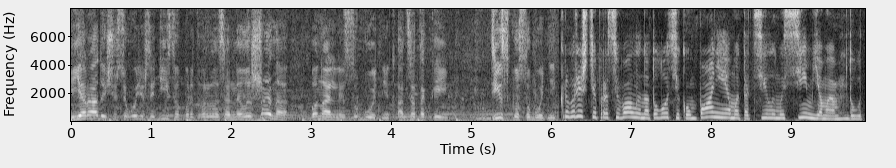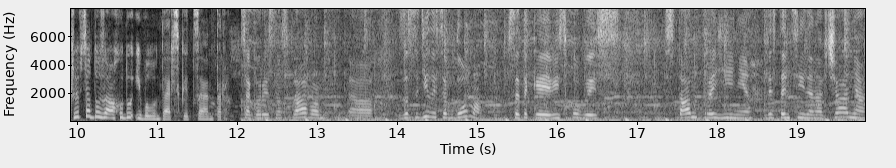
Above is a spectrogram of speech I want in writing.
І я радий, що сьогоднішнє дійство перетворилося не лише на банальний суботник, а це такий диско-суботник. Криворіжці працювали на толоці компаніями та цілими сім'ями. Долучився до заходу і волонтерський центр. Це корисна справа. Е, Засиділися вдома. Все-таки військовий стан в країні, дистанційне навчання.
